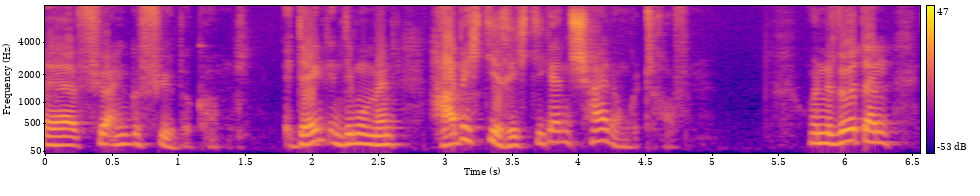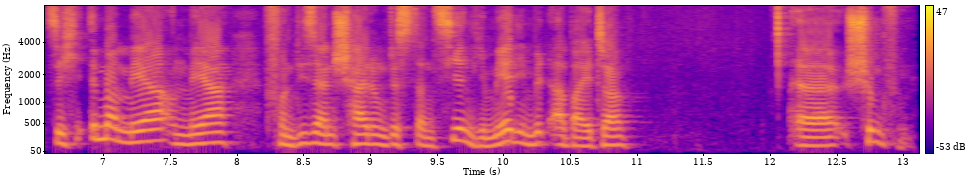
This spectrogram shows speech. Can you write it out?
äh, für ein Gefühl bekommt? Er denkt in dem Moment, habe ich die richtige Entscheidung getroffen? Und wird dann sich immer mehr und mehr von dieser Entscheidung distanzieren, je mehr die Mitarbeiter äh, schimpfen.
